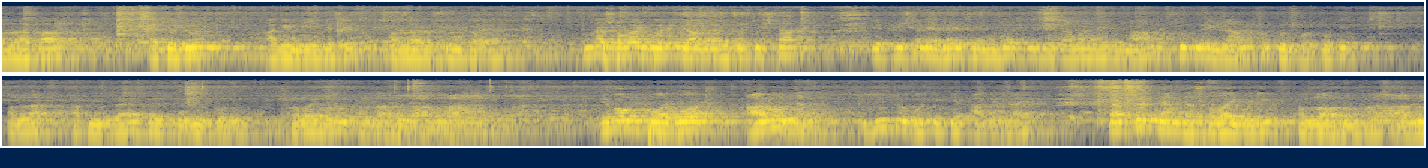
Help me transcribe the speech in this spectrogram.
আল্লাহ পাক এতদূর আগে নিয়ে গেছে, আল্লাহ রসুল দয়া। আমরা সবাই বলি যে আল্লাহর এই প্রতিষ্ঠান এর পিছনে রয়েছে মুজাদ্দিদে জামানের নাম, শুধু এই নামটুকুর বরকতে আল্লাহ আপনি দয়া করে কবুল করুন। সবাই বলুন, আল্লাহ এবং পরপর আরও যেন দ্রুত গতিতে আগে যায়, তার জন্য আমরা সবাই বলি আল্লাহ আমি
